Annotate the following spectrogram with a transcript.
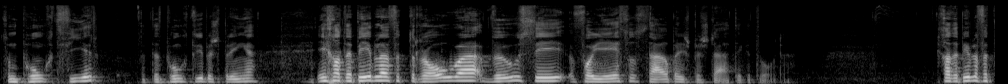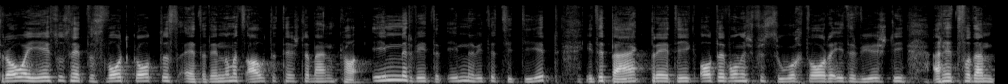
zum Punkt 4. Den Punkt überspringen. Ich kann der Bibel vertrauen, weil sie von Jesus selber ist bestätigt wurde. Ich kann der Bibel vertrauen, Jesus hat das Wort Gottes, er hat dann nur das Alte Testament gehabt, immer wieder, immer wieder zitiert, in der Bergpredigt oder wo es versucht wurde, in der Wüste. Er hat von dem,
